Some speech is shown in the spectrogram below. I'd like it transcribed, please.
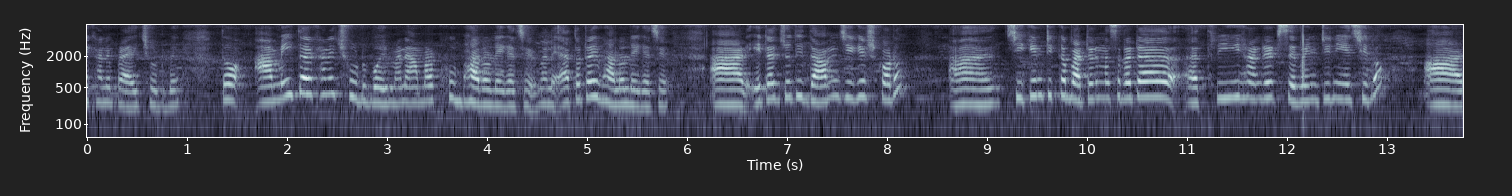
এখানে প্রায় ছুটবে। তো আমি তো এখানে ছুটবই মানে আমার খুব ভালো লেগেছে মানে এতটাই ভালো লেগেছে। আর এটার যদি দাম জিজ্ঞেস করো চিকেন টিক্কা বাটার মশলাটা থ্রি হান্ড্রেড সেভেন্টি নিয়েছিল। আর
